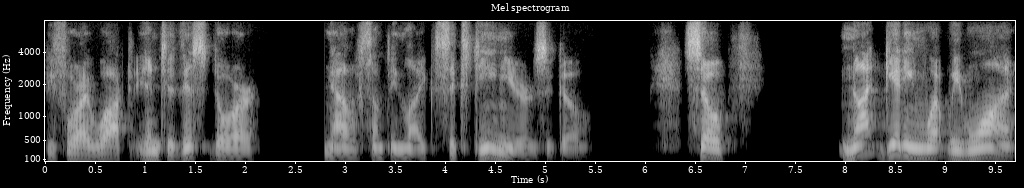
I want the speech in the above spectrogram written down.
before I walked into this door now something like 16 years ago. So, not getting what we want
